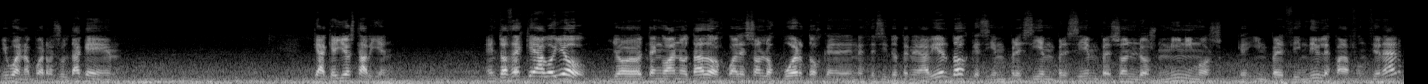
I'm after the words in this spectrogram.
y bueno, pues resulta que, que aquello está bien. Entonces, ¿qué hago yo? Yo tengo anotados cuáles son los puertos que necesito tener abiertos, que siempre, siempre, siempre son los mínimos imprescindibles para funcionar.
